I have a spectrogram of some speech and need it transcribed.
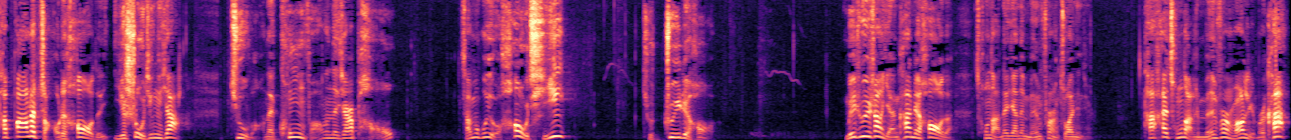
他扒拉找这耗子，一受惊吓，就往那空房子那家跑。咱们会有好奇，就追这耗子。没追上，眼看这耗子从哪那家那门缝钻进去了，他还从哪这门缝往里面看。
